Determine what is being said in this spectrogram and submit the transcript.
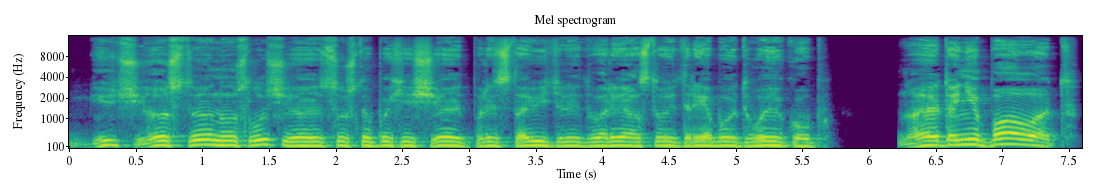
«Нечасто, но случается, что похищают представителей дворянства и требуют выкуп. Но это не повод,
